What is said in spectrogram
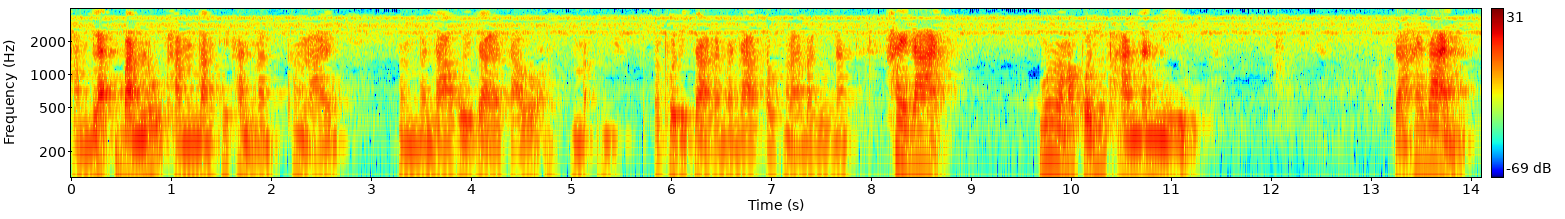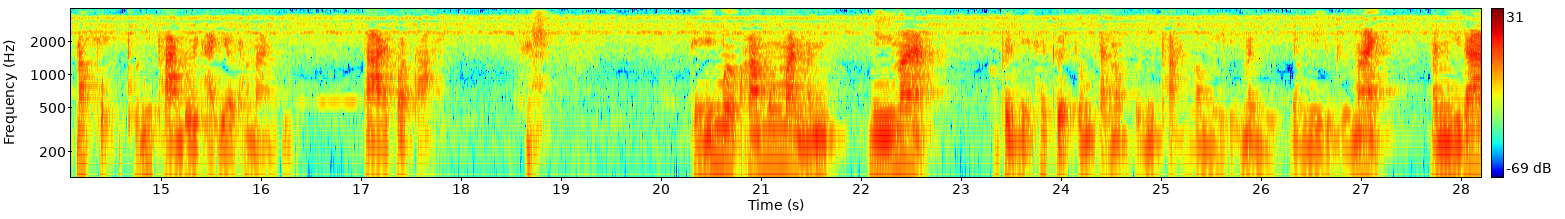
ทำและบรรลุธรรมดังที่ท่านทั้งหลายบรรดาพระพุทธเจ้าและสาวพระพุทธเจ้าและบรรดาสาวทั้งหลายบรรลุนั้น ให้ได้ เมื่อมรรคผลนิพพานยังมีอยู่ จะให้ได้มรรคผลนิพพานโดยถ่ายเดียวเท่านั้น ตายก็ตายทีนี้เมื่อความมุ่งมั่นมันมีมากก็เป็นเหตุให้เกิดสงสัยว่าผลนิพพานว่ามีหรือไม่มียังมีอยู่หรือไม่ มันมีได้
